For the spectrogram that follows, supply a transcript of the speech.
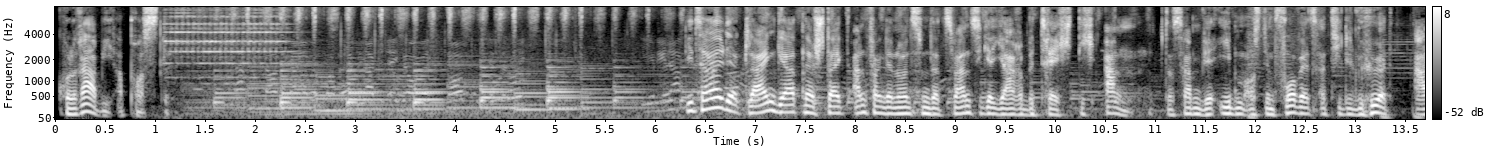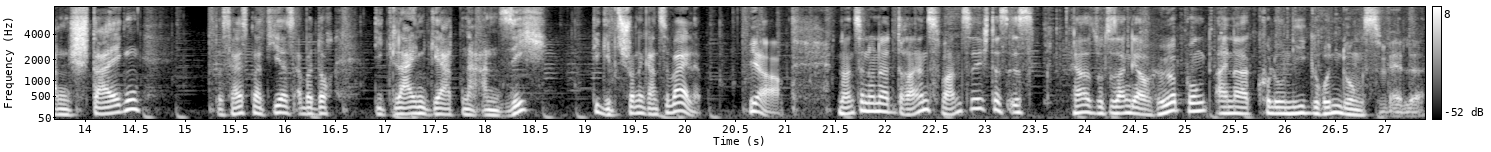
Kohlrabi-Apostel. Die Zahl der Kleingärtner steigt Anfang der 1920er Jahre beträchtlich an. Das haben wir eben aus dem Vorwärtsartikel gehört. Ansteigen. Das heißt, Matthias, aber doch die Kleingärtner an sich die gibt es schon eine ganze Weile. Ja, 1923, das ist ja sozusagen der Höhepunkt einer Koloniegründungswelle.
